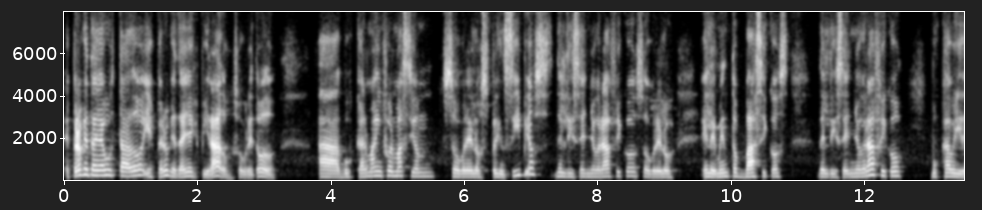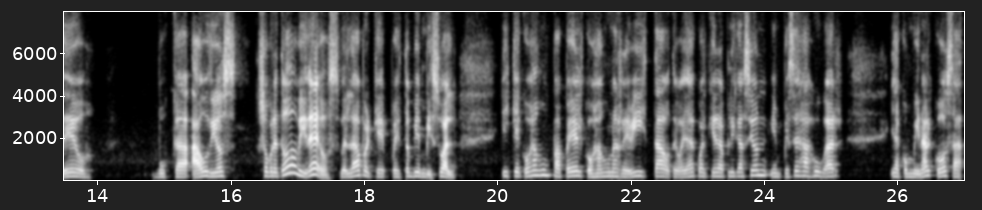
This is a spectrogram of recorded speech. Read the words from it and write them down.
Espero que te haya gustado y espero que te haya inspirado, sobre todo, a buscar más información sobre los principios del diseño gráfico, sobre los elementos básicos del diseño gráfico busca videos, busca audios, sobre todo videos, ¿verdad? Porque pues esto es bien visual. Y que cojas un papel, cojas una revista o te vayas a cualquier aplicación y empieces a jugar y a combinar cosas.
